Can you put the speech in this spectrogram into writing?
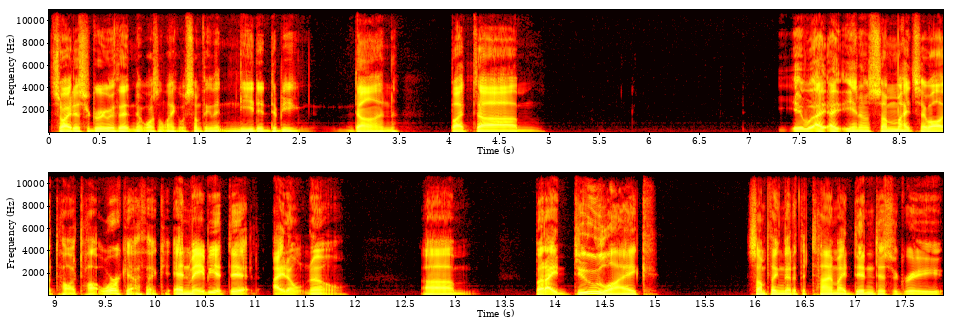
so I disagree with it, and it wasn't like it was something that needed to be done. But um, it, I, I, you know, some might say, well, it taught, taught work ethic, and maybe it did. I don't know. Um, but I do like something that at the time I didn't disagree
